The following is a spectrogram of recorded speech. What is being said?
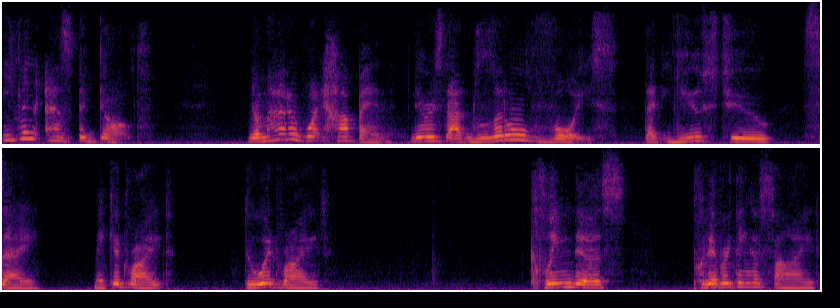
even as adult, no matter what happened, there's that little voice that used to say, make it right, do it right, clean this, put everything aside,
